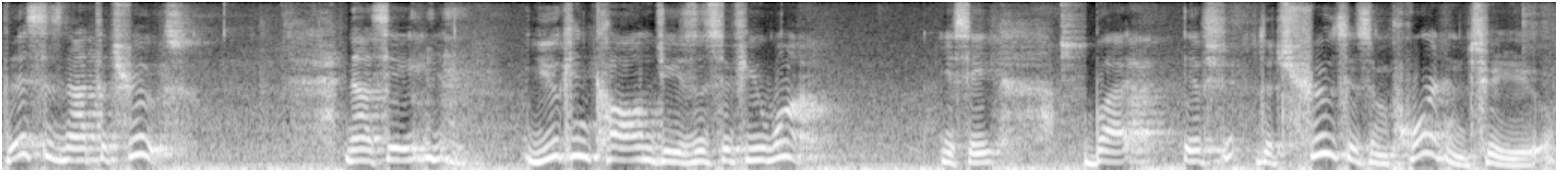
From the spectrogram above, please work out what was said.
this is not the truth. Now, see, you can call him Jesus if you want, you see, but if the truth is important to you,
